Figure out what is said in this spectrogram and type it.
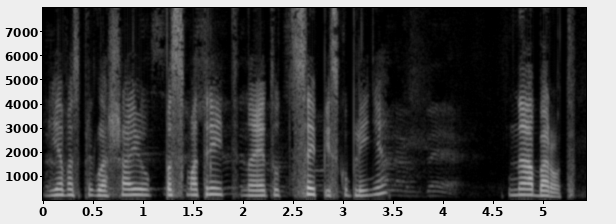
Я вас приглашаю посмотреть на эту цепь искупления наоборот —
